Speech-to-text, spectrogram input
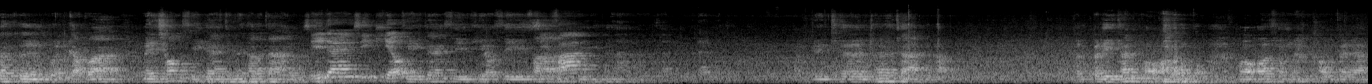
ก็คือเหมือนกับว่าในช่องสีแดงใช่ไหมครับอาจารย์ สีแดงสีเขียว สีแดงสีเขียวสีฟ้าสีฟ้าอ่าครับได้หมดเรียนเชิญท่านอาจารย์ครับพอดีท่านผอผอสำนักคอมไปแล้ว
